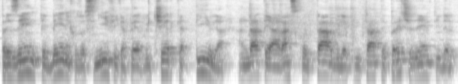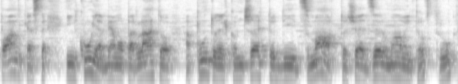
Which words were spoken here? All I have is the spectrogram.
presente bene cosa significa per ricerca attiva, andate a rascoltarvi le puntate precedenti del podcast in cui abbiamo parlato appunto del concetto di ZMOT, cioè Zero Moment of Truth.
